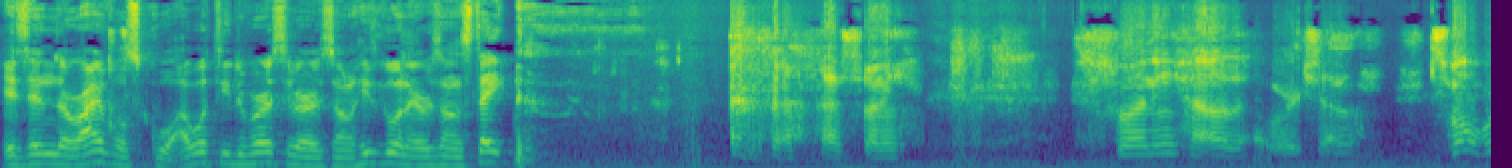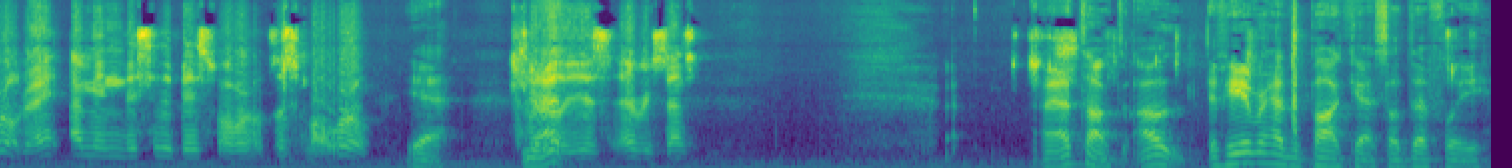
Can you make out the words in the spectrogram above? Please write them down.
is in the rival school. I went to University of Arizona. He's going to Arizona State. That's funny. Funny how that works out. Small world, right? I mean, they say the baseball world's a small world. yeah. It really is, every sense. I, I talked. I'll, if he ever had the podcast, I'll definitely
